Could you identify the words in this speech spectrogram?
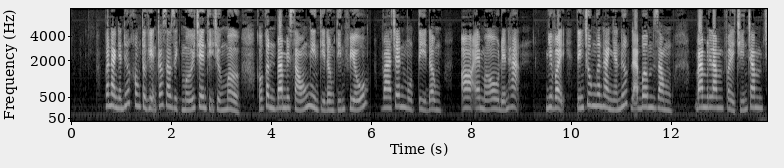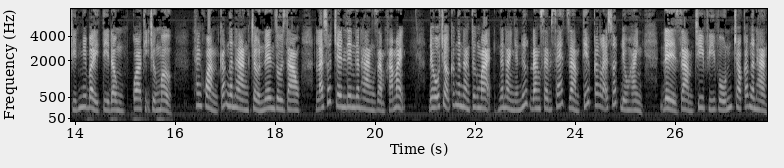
Ngân hàng Nhà nước không thực hiện các giao dịch mới trên thị trường mở, có gần 36.000 tỷ đồng tín phiếu và trên 1 tỷ đồng OMO đến hạn. Như vậy, tính chung Ngân hàng Nhà nước đã bơm dòng 35,997 tỷ đồng qua thị trường mở. Thanh khoản các ngân hàng trở nên dồi dào, lãi suất trên liên ngân hàng giảm khá mạnh. Để hỗ trợ các ngân hàng thương mại, Ngân hàng Nhà nước đang xem xét giảm tiếp các lãi suất điều hành để giảm chi phí vốn cho các ngân hàng.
